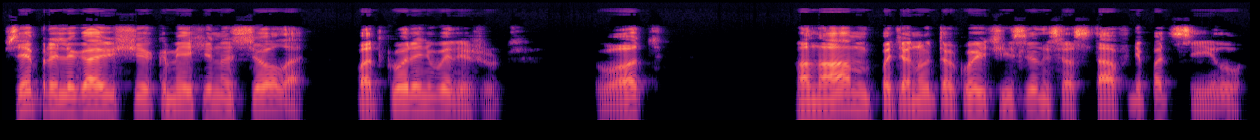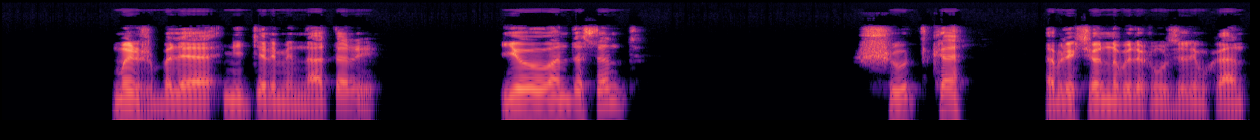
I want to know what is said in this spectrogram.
все прилегающие к Мехино села под корень вырежут. Вот. А нам потянуть такой численный состав не под силу. Мы ж, бля, не терминаторы. You understand? Шутка, — облегченно выдохнул Зелимхан.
